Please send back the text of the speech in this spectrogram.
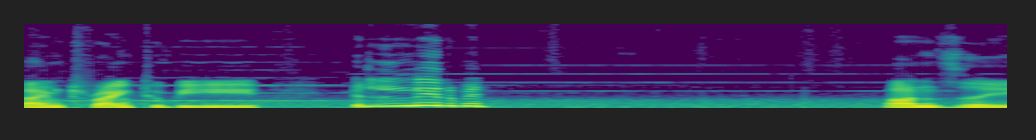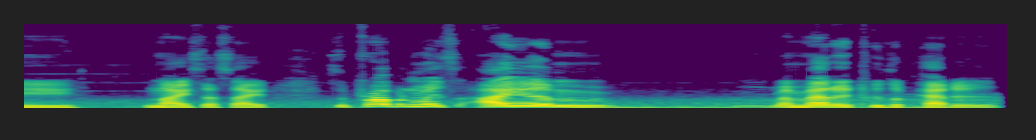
I'm trying to be a little bit on the nicer side. The problem is I am married to the pedal.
